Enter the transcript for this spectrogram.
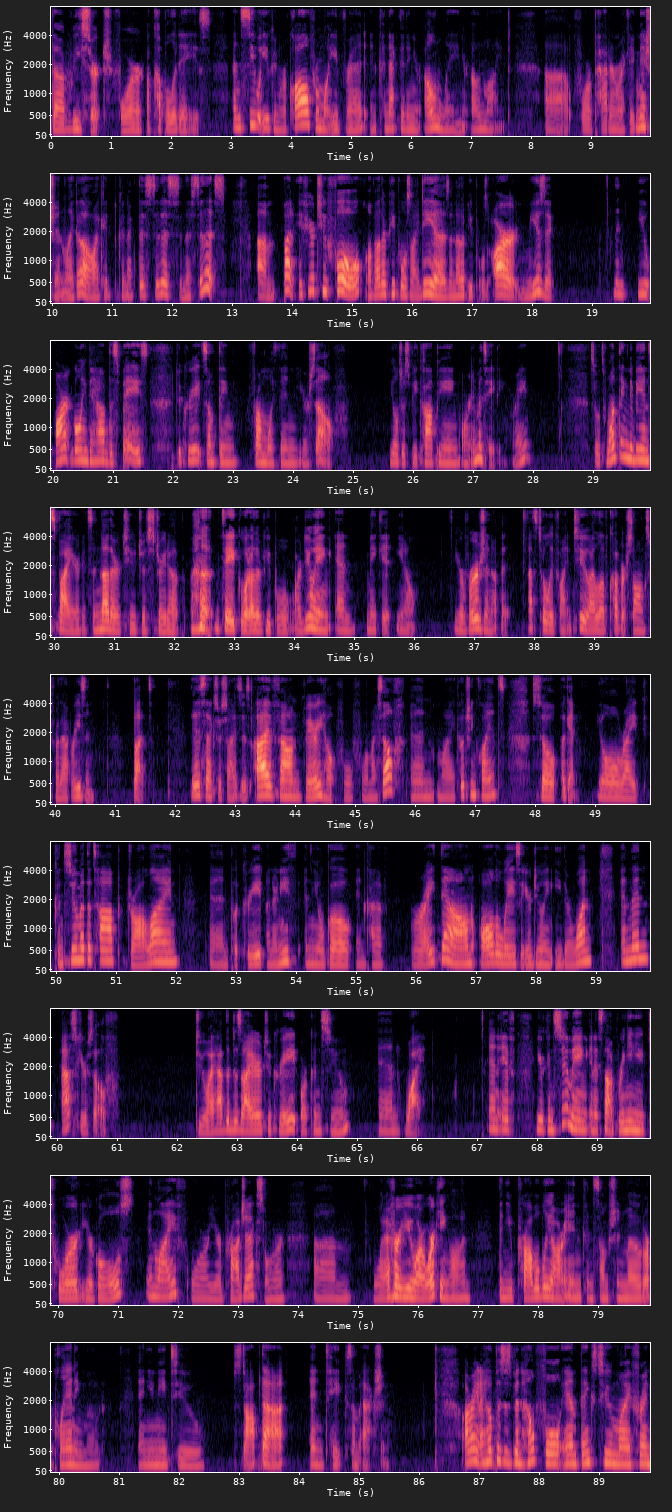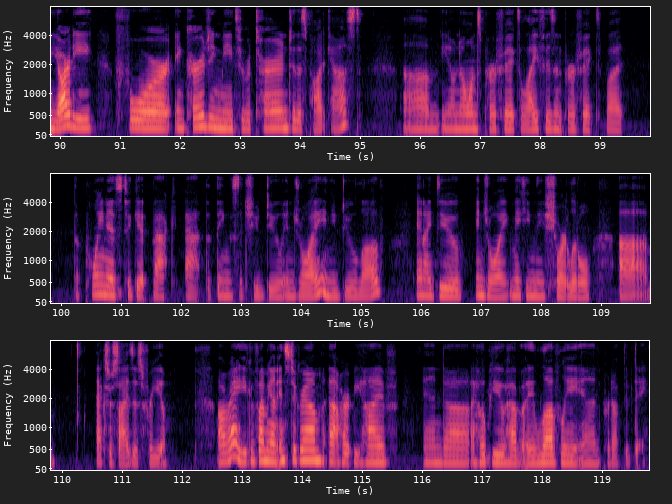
the research for a couple of days, and see what you can recall from what you've read and connect it in your own way, in your own mind. Uh, for pattern recognition, like, oh, I could connect this to this and this to this. Um, but if you're too full of other people's ideas and other people's art and music, then you aren't going to have the space to create something from within yourself. You'll just be copying or imitating, right? So it's one thing to be inspired, it's another to just straight up take what other people are doing and make it, you know, your version of it. That's totally fine too. I love cover songs for that reason. But this exercise is I've found very helpful for myself and my coaching clients. So again, you'll write consume at the top, draw a line, and put create underneath, and you'll go and kind of write down all the ways that you're doing either one, and then ask yourself Do I have the desire to create or consume, and why? And if you're consuming and it's not bringing you toward your goals in life or your projects or um, whatever you are working on, then you probably are in consumption mode or planning mode. And you need to stop that and take some action. All right, I hope this has been helpful. And thanks to my friend Yardi for encouraging me to return to this podcast. Um, you know, no one's perfect, life isn't perfect, but the point is to get back at the things that you do enjoy and you do love. And I do enjoy making these short little um, exercises for you. All right, you can find me on Instagram at Heartbeat Hive and uh, I hope you have a lovely and productive day.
